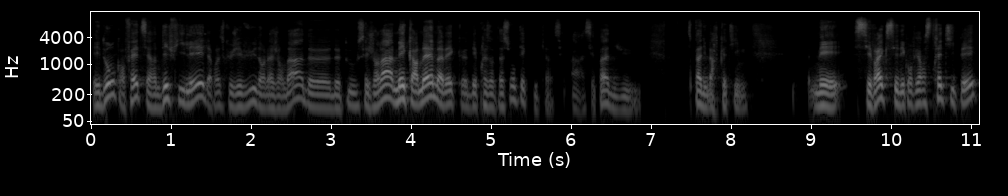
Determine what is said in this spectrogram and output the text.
Et donc, en fait, c'est un défilé, d'après ce que j'ai vu dans l'agenda, de, tous ces gens-là, mais quand même avec des présentations techniques. Hein. Ce n'est pas, du, pas du marketing. Mais c'est vrai que c'est des conférences très typées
